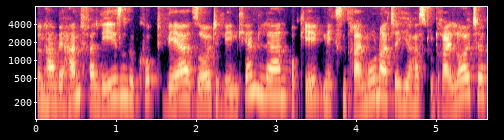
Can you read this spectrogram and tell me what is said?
dann haben wir handverlesen geguckt, wer sollte wen kennenlernen. Okay, nächsten drei Monate, hier hast du drei Leute,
